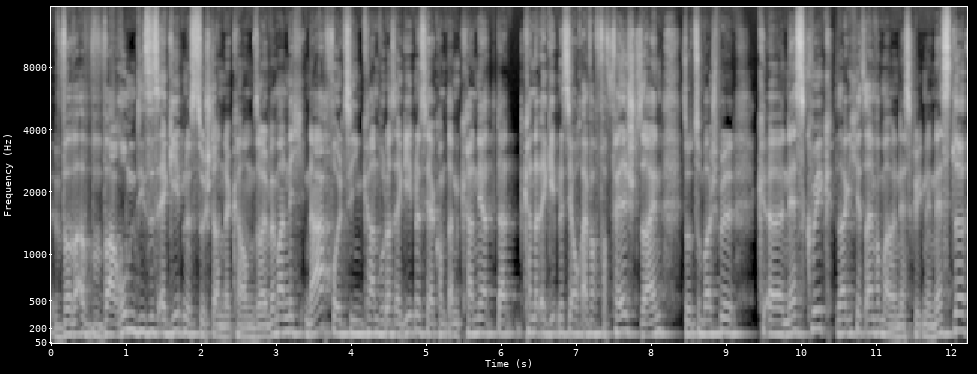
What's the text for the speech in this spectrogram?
warum dieses Ergebnis zustande kam soll. Wenn man nicht nachvollziehen kann, wo das Ergebnis herkommt, dann kann ja da, kann das Ergebnis ja auch einfach verfälscht sein. So zum Beispiel äh, Nesquik, sage ich jetzt einfach mal, Nesquik, eine Nestle,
